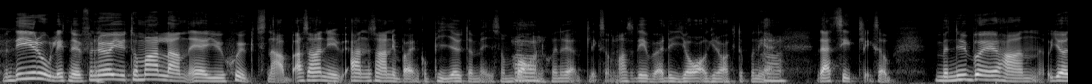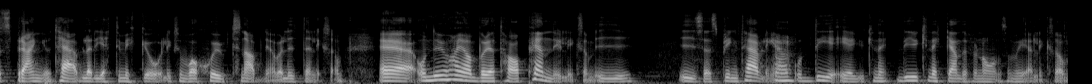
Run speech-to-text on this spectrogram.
Men det är ju roligt nu, för nu är ju Tom Allan är ju sjukt snabb. Alltså han är ju han, han är bara en kopia utav mig som barn generellt. Liksom. Alltså det är, bara- det är jag rakt upp och ner. That's it liksom. Men nu börjar han, och jag sprang och tävlade jättemycket och liksom var sjukt snabb när jag var liten. Liksom. Eh, och nu har jag börjat ha Penny liksom, i, i så springtävlingar. Ja. Och det är, ju knä, det är ju knäckande för någon som är liksom,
